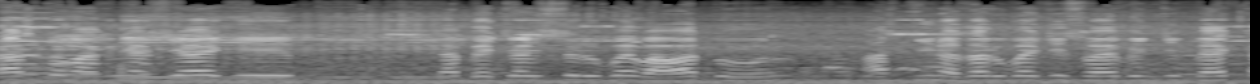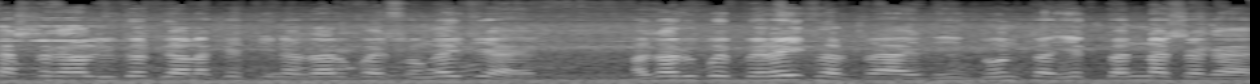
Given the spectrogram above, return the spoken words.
रास्त मागणी अशी आहे की त्या बेचाळीसशे रुपये भावातून आज तीन हजार रुपयाची सोयाबीनची बॅग कास्तकाराला विकत घ्यावं लागते. तीन हजार रुपये सोंगायचे आहे. हजार रुपये पेराई खर्च आहे. एक दोन त एक तणनाशक आहे.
